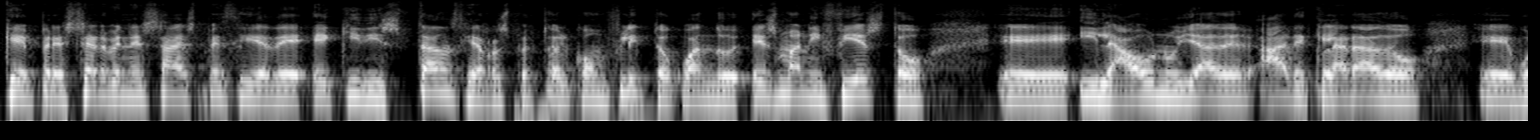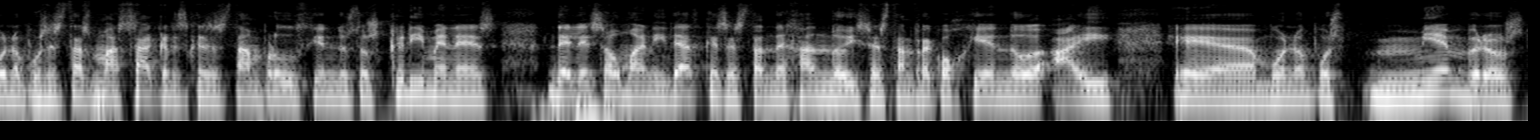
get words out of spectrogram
que preserven esa especie de equidistancia respecto al conflicto cuando es manifiesto eh, y la ONU ya ha declarado eh, bueno, pues estas masacres que se están produciendo, estos crímenes de lesa humanidad que se están dejando y se están recogiendo? Hay bueno, pues miembros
